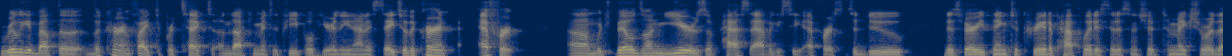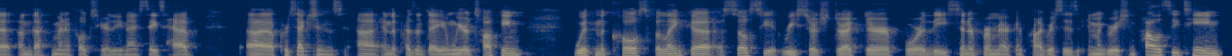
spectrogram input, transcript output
really about the the current fight to protect undocumented people here in the United States, or the current effort, um, which builds on years of past advocacy efforts to do this very thing to create a pathway to citizenship to make sure that undocumented folks here in the United States have uh, protections uh, in the present day. And we are talking with Nicole Svajlenka, Associate Research Director for the Center for American Progress's Immigration Policy Team,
